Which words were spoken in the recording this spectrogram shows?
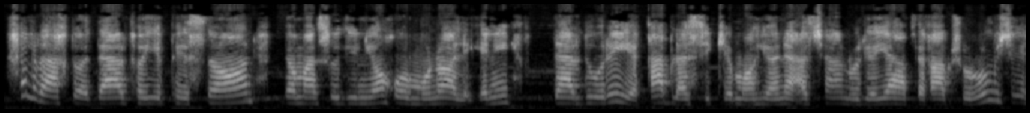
خیلی وقتا دردهای پستان یا مسودینیا هورموناله. یعنی در دوره قبل از سیک ماهیانه از چند روز یا یه هفته قبل شروع میشه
